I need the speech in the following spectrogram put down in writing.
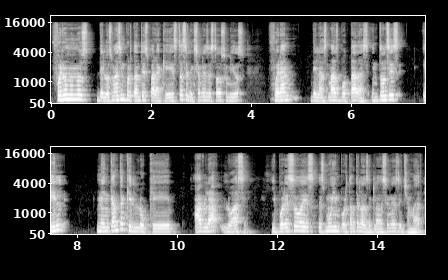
fueron unos de los más importantes para que estas elecciones de Estados Unidos fueran de las más votadas. Entonces, él me encanta que lo que habla lo hace. Y por eso es, es muy importante las declaraciones de Chamat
